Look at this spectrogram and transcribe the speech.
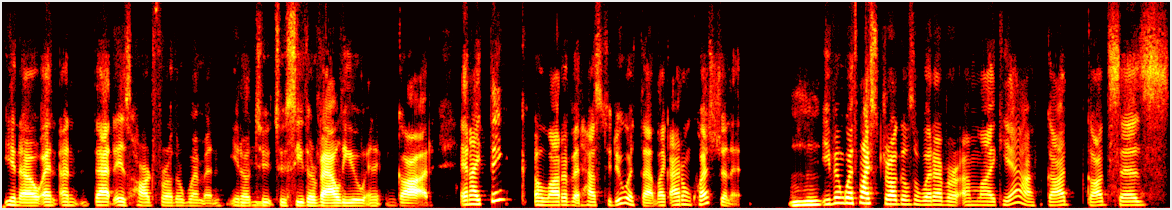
You know, and and that is hard for other women, you know, mm-hmm. to to see their value in, God. And I think a lot of it has to do with that. Like I don't question it, mm-hmm. even with my struggles or whatever. I'm like, yeah, God, God says,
